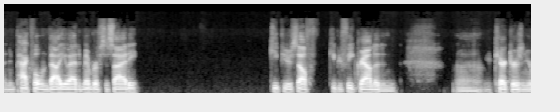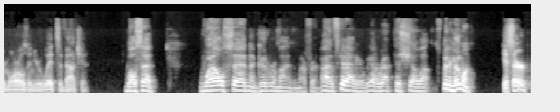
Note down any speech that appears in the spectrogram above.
an impactful and value added member of society keep yourself keep your feet grounded and uh, your characters and your morals and your wits about you. Well said. Well said, and a good reminder, my friend. All right, let's get out of here. We got to wrap this show up. It's been a good one. Yes, sir.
